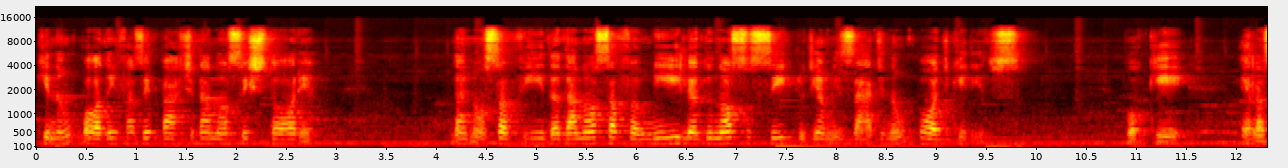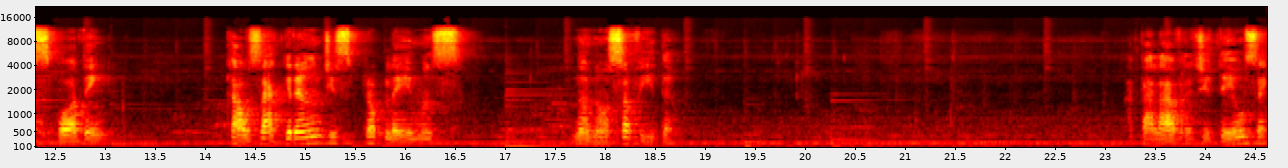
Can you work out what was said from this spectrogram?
que não podem fazer parte da nossa história, da nossa vida, da nossa família, do nosso ciclo de amizade. Não pode, queridos, porque elas podem causar grandes problemas na nossa vida. A palavra de Deus é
